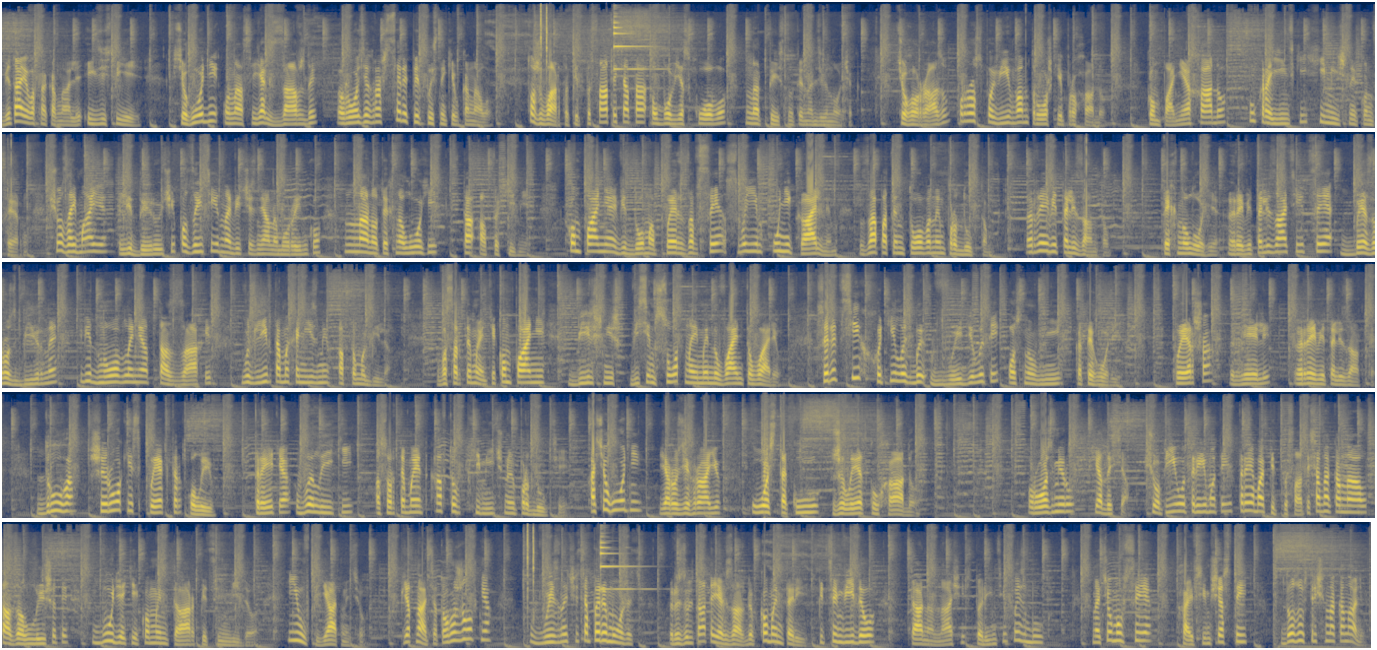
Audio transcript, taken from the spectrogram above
Вітаю вас на каналі XSPA. Сьогодні у нас, як завжди, розіграш серед підписників каналу. Тож варто підписатися та обов'язково натиснути на дзвіночок. Цього разу розповім вам трошки про Хадо. Компанія Хадо український хімічний концерн, що займає лідируючі позиції на вітчизняному ринку нанотехнологій та автохімії. Компанія відома перш за все своїм унікальним запатентованим продуктом ревіталізантом. Технологія ревіталізації це безрозбірне відновлення та захист вузлів та механізмів автомобіля. В асортименті компанії більш ніж 800 найменувань товарів. Серед всіх хотілося би виділити основні категорії. Перша гелі ревіталізанти. Друга широкий спектр олив. Третя великий асортимент автохімічної продукції. А сьогодні я розіграю ось таку жилетку Хадо розміру 50. Щоб її отримати, треба підписатися на канал та залишити будь-який коментар під цим відео. І у п'ятницю, 15 жовтня, визначиться переможець. Результати, як завжди, в коментарі під цим відео та на нашій сторінці Facebook. На цьому все. Хай всім щастить. До зустрічі на каналі.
